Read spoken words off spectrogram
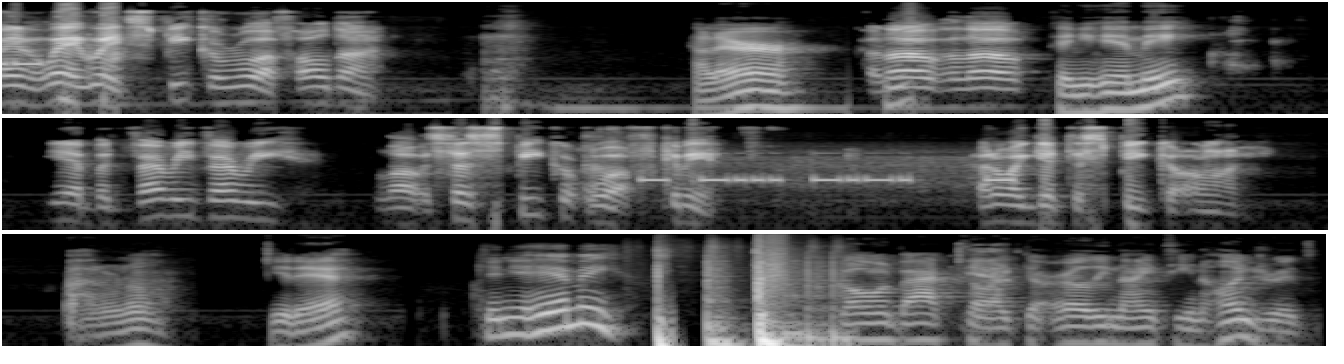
Wait, wait, wait. Speaker off. Hold on. Hello? Hello, hello. Can you hear me? Yeah, but very, very low. It says speaker off. Come here. How do I get the speaker on? I don't know. You there? Can you hear me? Going back to Yeah. like the early 1900s,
